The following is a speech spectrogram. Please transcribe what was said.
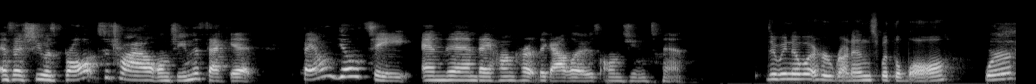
And so she was brought to trial on June the 2nd found guilty, and then they hung her at the gallows on June 10th. Do we know what her run ins with the law were?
